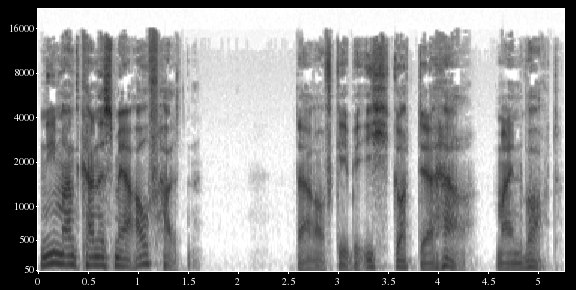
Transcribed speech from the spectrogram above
niemand kann es mehr aufhalten. Darauf gebe ich Gott der Herr mein Wort.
